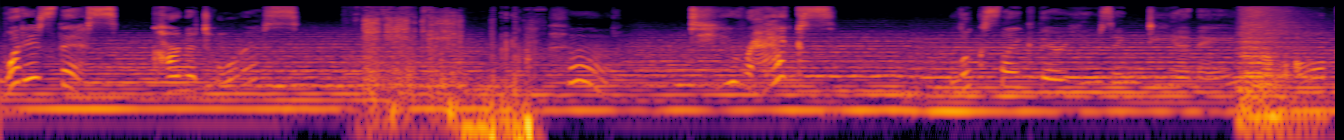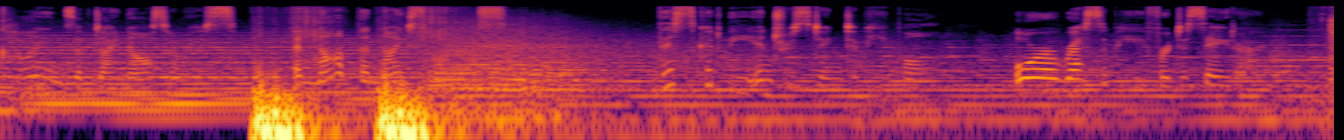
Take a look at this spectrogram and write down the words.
What is this? Carnotaurus? Hmm. T-Rex? Looks like they're using DNA from all kinds of dinosaurs, and not the nice ones. This could be interesting to people, or a recipe for Desater.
